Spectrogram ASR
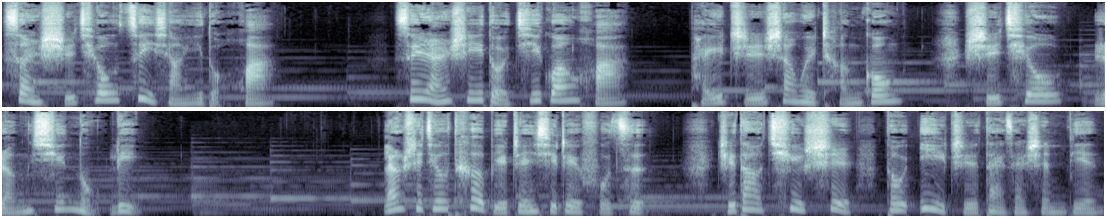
算石秋最像一朵花，虽然是一朵鸡冠花，培植尚未成功，石秋仍需努力。梁实秋特别珍惜这幅字，直到去世都一直带在身边。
